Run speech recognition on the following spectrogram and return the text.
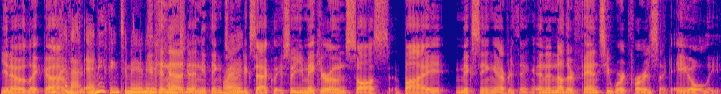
you know, like Mm-hmm. you uh, can add anything to mayonnaise you can add you? anything to Right. it exactly. So you make your own sauce by mixing everything. And another fancy word for it is like aioli.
